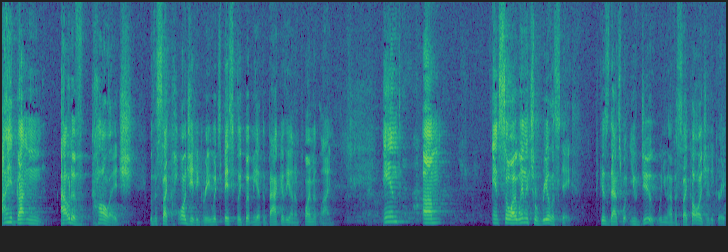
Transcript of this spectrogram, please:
I had gotten out of college with a psychology degree, which basically put me at the back of the unemployment line. And, um, and so I went into real estate because that's what you do when you have a psychology degree.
